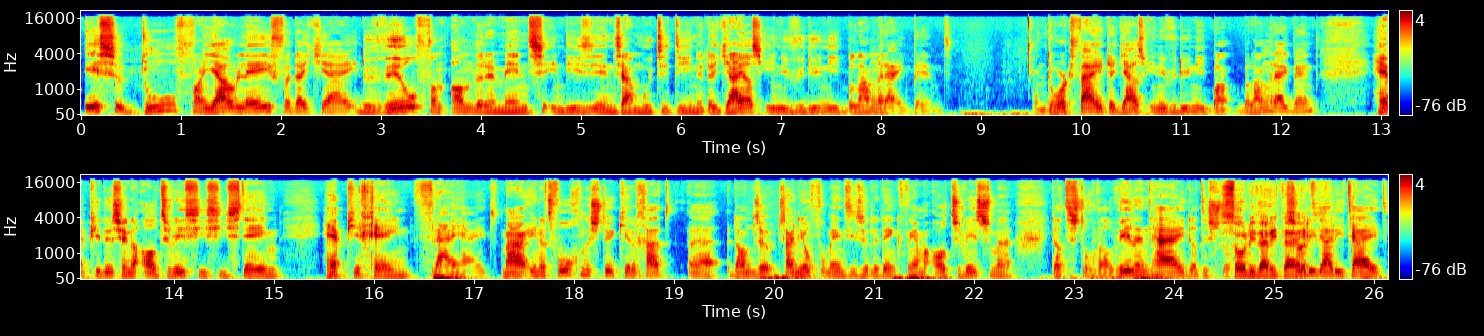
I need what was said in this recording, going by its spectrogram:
is het doel van jouw leven dat jij de wil van andere mensen in die zin zou moeten dienen. Dat jij als individu niet belangrijk bent. En door het feit dat jij als individu niet ba- belangrijk bent, heb je dus in een altruïstisch systeem heb je geen vrijheid. Maar in het volgende stukje, dan, gaat, eh, dan zo- zijn heel veel mensen die zullen denken van ja, maar altruïsme, dat is toch wel willendheid, dat is toch Solidariteit. solidariteit.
